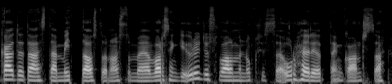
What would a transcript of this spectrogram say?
käytetään sitä mittausta noissa meidän varsinkin yritysvalmennuksissa ja urheilijoiden kanssa –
